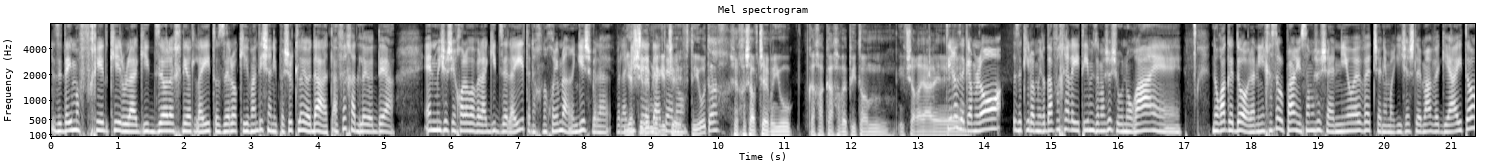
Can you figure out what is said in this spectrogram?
זה די מפחיד כאילו להגיד זה הולך להיות להיט או זה לא, כי הבנתי שאני פשוט לא יודעת, אף אחד לא יודע. אין מישהו שיכול לבוא ולהגיד זה להיט, אנחנו יכולים להרגיש ולה, ולהגיד יש שירים נגיד שלדעתנו. שהפתיעו אותך, שחשבת שהם היו ככה ככה ופתאום אי אפשר היה... תראה, זה גם לא, זה כאילו המרדף אחרי להיטים זה משהו שהוא נורא, אה, נורא גדול. אני נכנסת לאולפן, אני עושה משהו שאני אוהבת, שאני מרגישה שלמה וגאה איתו,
